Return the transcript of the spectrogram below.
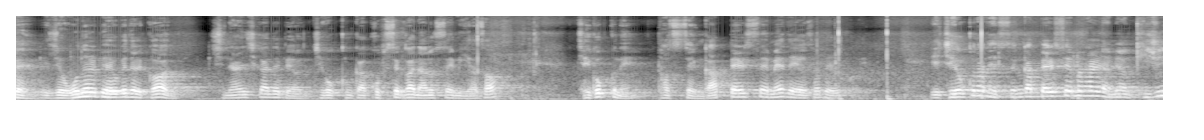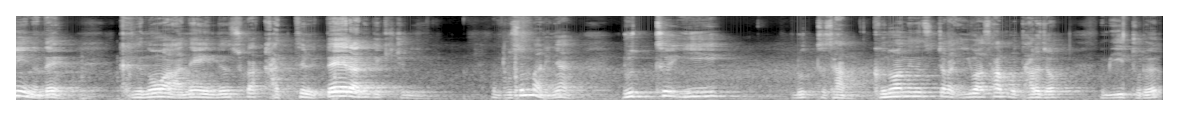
네, 이제 오늘 배우게 될 건 지난 시간에 배운 제곱근과 곱셈과 나눗셈에 이어서 제곱근의 덧셈과 뺄셈에 대해서 배울 거예요. 이 제곱근과 덧셈과 뺄셈을 하려면 기준이 있는데 근호 안에 있는 수가 같을 때라는 게 기준이에요. 무슨 말이냐? 루트 2, 루트 3. 근호 안에 있는 숫자가 2와 3으로 다르죠? 그럼 이 둘은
